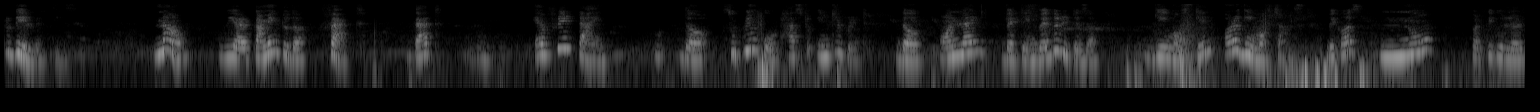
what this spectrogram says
to deal with these. Now we are coming to the fact that every time the Supreme Court has to interpret the online betting whether it is a game of skill or a game of chance because no particular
